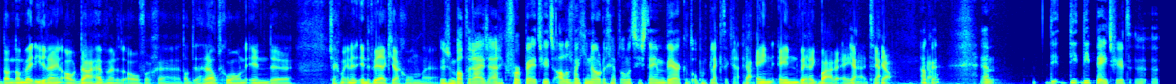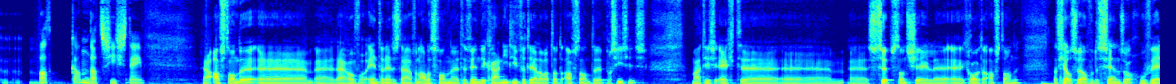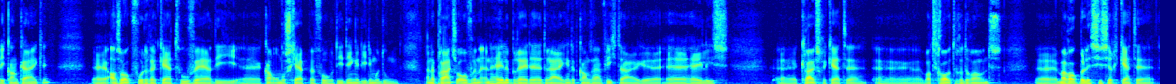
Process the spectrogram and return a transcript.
dan, dan weet iedereen, oh, daar hebben we het over. Dat helpt gewoon in, de, zeg maar in, het, in het werkjargon. Dus een batterij is eigenlijk voor Patriots alles wat je nodig hebt om het systeem werkend op een plek te krijgen. Ja, één, één werkbare eenheid. Ja, ja. ja. Oké. Okay. Um, die, die, die Patriot, wat kan dat systeem? Nou, afstanden, daarover internet is daar van alles van te vinden. Ik ga niet hier vertellen wat dat afstand precies is. Maar het is echt substantiële grote afstanden. Dat geldt zowel voor de sensor, hoe ver die kan kijken. Als ook voor de raket, hoe ver die kan onderscheppen voor die dingen die die moet doen. En dan praat je over een, een hele brede dreiging. Dat kan zijn vliegtuigen, helis, kruisraketten, wat grotere drones. Maar ook ballistische raketten.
